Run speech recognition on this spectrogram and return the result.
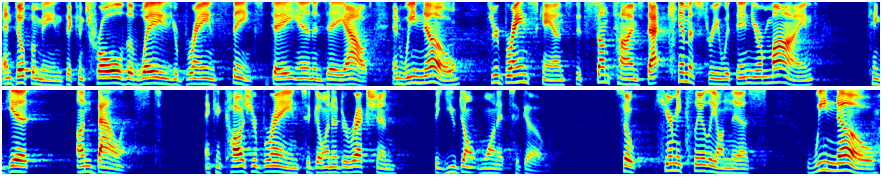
and dopamine that control the way your brain thinks day in and day out. And we know through brain scans that sometimes that chemistry within your mind can get unbalanced and can cause your brain to go in a direction that you don't want it to go. So, hear me clearly on this. We know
